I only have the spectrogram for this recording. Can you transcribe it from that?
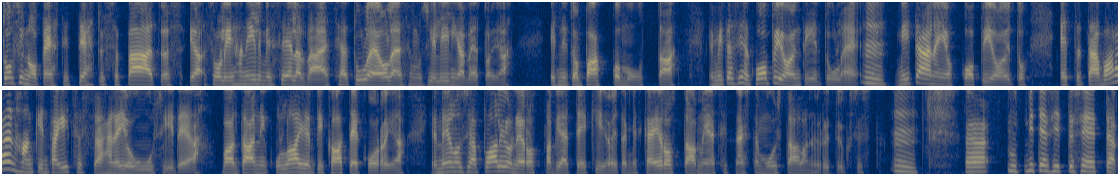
tosi nopeasti tehty se päätös ja se oli ihan ilmiselvää, että siellä tulee olemaan semmoisia linjavetoja – että niitä on pakko muuttaa. Ja mitä siihen kopiointiin tulee, mm. mitään ei ole kopioitu. Että tämä varainhankinta itsessään ei ole uusi idea, vaan tämä on niin kuin laajempi kategoria. Ja meillä on siellä paljon erottavia tekijöitä, mitkä erottaa meidät sit näistä muista alan yrityksistä. Mm. Ö, Mutta miten sitten se, että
